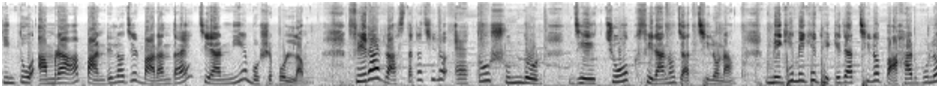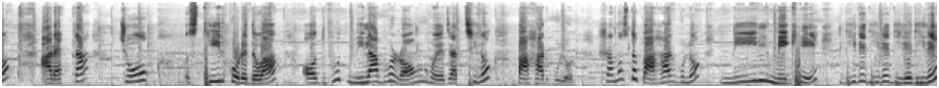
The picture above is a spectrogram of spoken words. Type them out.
কিন্তু আমরা পাণ্ডে লজের বারান্দায় চেয়ার নিয়ে বসে পড়লাম। ফেরার রাস্তাটা ছিল এত সুন্দর যে চোখ ফেরানো যাচ্ছিল না। মেঘে মেঘে ঢেকে যাচ্ছিল পাহাড়গুলো আর একটা চোখ স্থির করে দেওয়া অদ্ভুত নীলাভ রং হয়ে যাচ্ছিল পাহাড়গুলোর। সমস্ত পাহাড়গুলো নীল মেঘে ধীরে ধীরে ধীরে ধীরে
